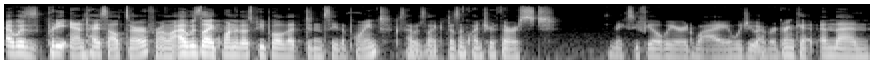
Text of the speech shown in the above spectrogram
I was pretty anti seltzer for a long I was like one of those people that didn't see the point because I was like, it doesn't quench your thirst. It makes you feel weird. Why would you ever drink it? And then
